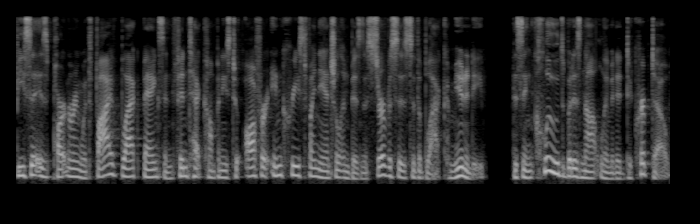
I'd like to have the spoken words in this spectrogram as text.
Visa is partnering with five black banks and fintech companies to offer increased financial and business services to the black community. This includes, but is not limited to, crypto.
